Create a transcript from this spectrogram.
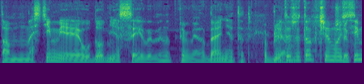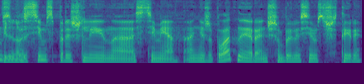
там на Steam удобнее с сейвами, например, да, нет этой проблемы. Это же то, к чему Sims, Sims пришли на Steam. Они же платные раньше были, Sims 4.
